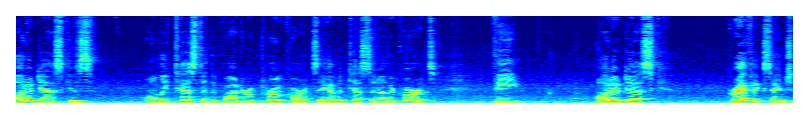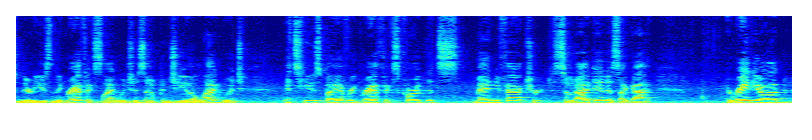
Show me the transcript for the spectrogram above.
Autodesk is only tested the Quadro Pro cards. They haven't tested other cards. The Autodesk graphics engine they're using, the graphics language is OpenGL language. It's used by every graphics card that's manufactured. So what I did is I got a Radeon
